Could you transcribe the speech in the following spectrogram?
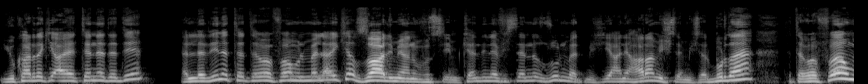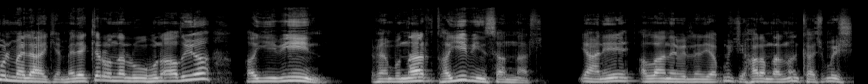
Yukarıdaki ayette ne dedi? Teteveffahumul melaike zalim yani nefusihim. Kendi nefislerine zulmetmiş yani haram işlemişler. Burada teteveffahumul melaike. Melekler onların ruhunu alıyor. Tayyibin. Efendim bunlar tayyib insanlar. Yani Allah'ın emirlerini yapmış, haramlarından kaçmış.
